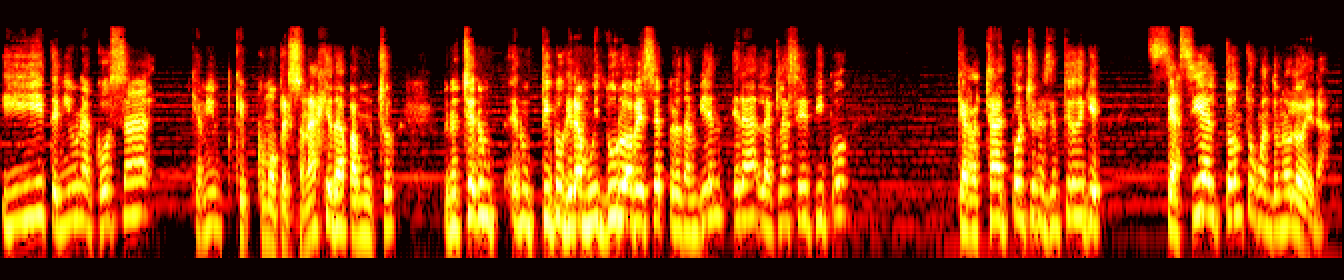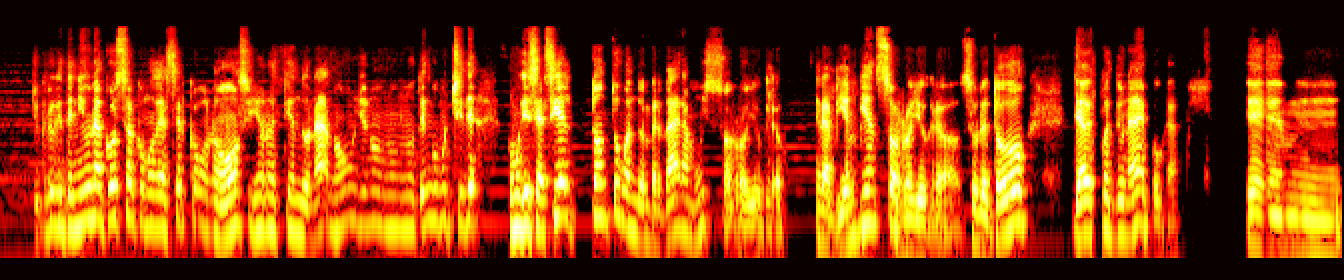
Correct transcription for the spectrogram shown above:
Y tenía una cosa que a mí, que como personaje da para mucho, Pinochet era era un tipo que era muy duro a veces, pero también era la clase de tipo que arrastraba el poncho en el sentido de que se hacía el tonto cuando no lo era. Yo creo que tenía una cosa como de hacer como, no, si yo no entiendo nada, no, yo no, no, no tengo mucha idea. Como que se hacía el tonto cuando en verdad era muy zorro, yo creo. Era bien, bien zorro, yo creo. Sobre todo ya después de una época. Em,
